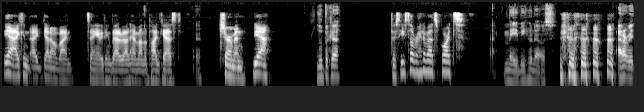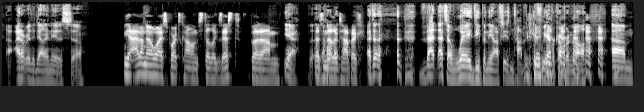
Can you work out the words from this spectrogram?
yeah, I can. I, I don't mind saying anything bad about him on the podcast. Yeah. Sherman, yeah. Lupica. Does he still write about sports? Maybe. Who knows? I don't. Re- I don't read the Daily News, so. Yeah, I don't know why sports columns still exist, but um. Yeah, that's another topic. That's a that that's a way deep in the off season topic if we ever cover it at all. Um,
